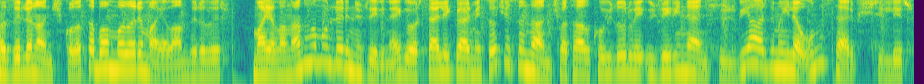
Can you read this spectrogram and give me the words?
Hazırlanan çikolata bombaları mayalandırılır. Mayalanan hamurların üzerine görsellik vermesi açısından çatal koyulur ve üzerinden süzgü yardımıyla un serpiştirilir.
